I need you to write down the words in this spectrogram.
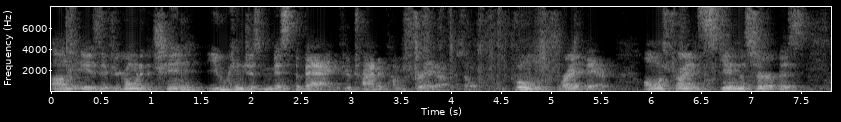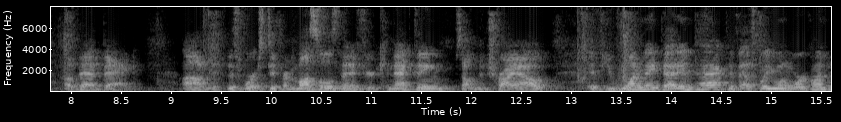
um, is if you're going to the chin, you can just miss the bag if you're trying to come straight up. So boom, right there. Almost trying to skim the surface of that bag. Um, this works different muscles than if you're connecting, something to try out. If you want to make that impact, if that's what you want to work on,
